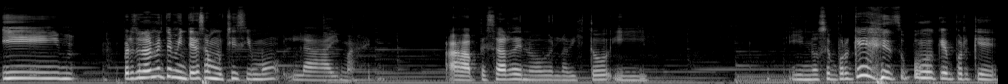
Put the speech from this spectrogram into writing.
Y personalmente me interesa muchísimo la imagen, a pesar de no haberla visto y, y no sé por qué, supongo que porque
